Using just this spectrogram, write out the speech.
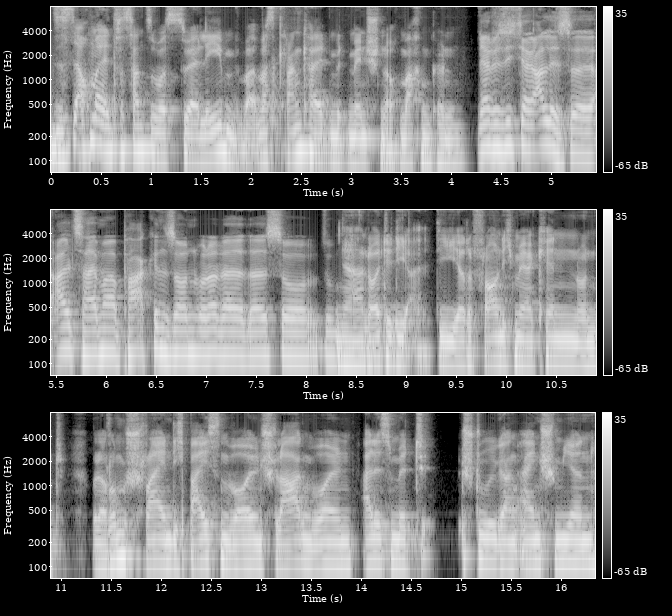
es ist auch mal interessant, sowas zu erleben, was Krankheiten mit Menschen auch machen können. Ja, du siehst ja alles. Äh, Alzheimer, Parkinson, oder? Da, da ist so, so. Ja, Leute, die, die ihre Frau nicht mehr erkennen und oder rumschreien, dich beißen wollen, schlagen wollen. Alles mit Stuhlgang einschmieren,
